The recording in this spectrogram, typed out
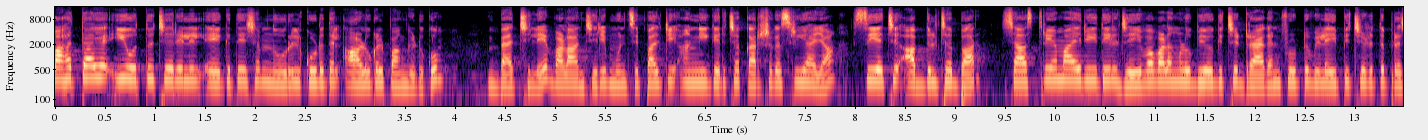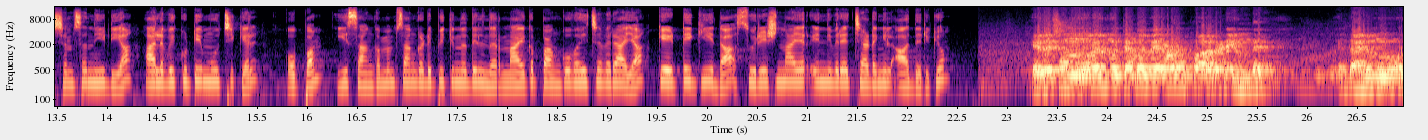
മഹത്തായ ഈ ഒത്തുചേരലിൽ ഏകദേശം നൂറിൽ കൂടുതൽ ആളുകൾ പങ്കെടുക്കും. ബാച്ചിലെ വളാഞ്ചേരി മുനിസിപ്പാലിറ്റി അംഗീകരിച്ച കർഷകശ്രീയായ സി എച്ച് അബ്ദുൽ ജബ്ബാർ ശാസ്ത്രീയമായ രീതിയിൽ ജൈവവളങ്ങൾ ഉപയോഗിച്ച് ഡ്രാഗൺ ഫ്രൂട്ട് വിളയിപ്പിച്ചെടുത്ത് പ്രശംസ നേടിയ അലവിക്കുട്ടി മൂച്ചിക്കൽ ഒപ്പം ഈ സംഗമം സംഘടിപ്പിക്കുന്നതിൽ നിർണായക പങ്കുവഹിച്ചവരായ കെ ടി ഗീത സുരേഷ് നായർ എന്നിവരെ ചടങ്ങിൽ ആദരിക്കും. ഏകദേശം നൂറ് നൂറ്റമ്പത് പേരോളം ഇപ്പോൾ ആൾറെഡി ഉണ്ട്. എന്തായാലും നൂറ്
